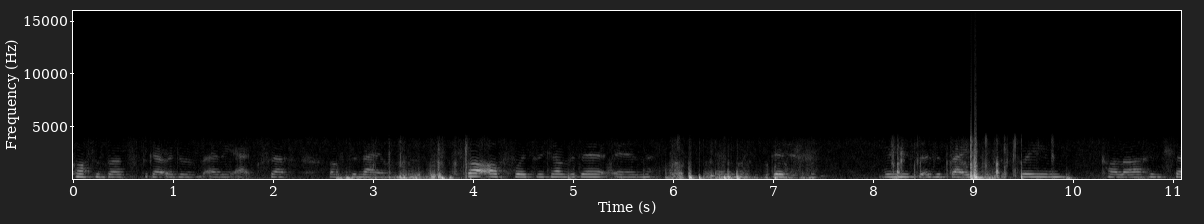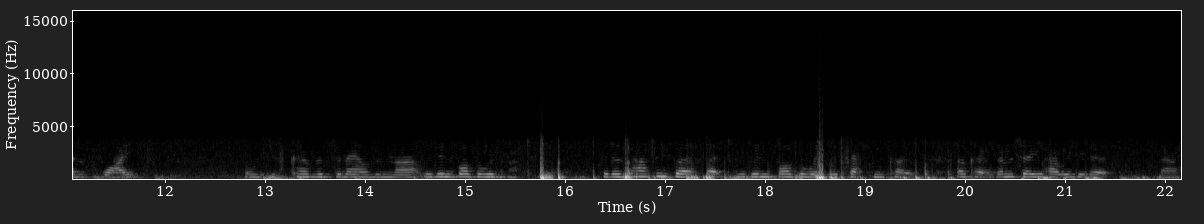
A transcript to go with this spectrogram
cotton buds to get rid of any excess of the nails. Start off with, we covered it in, in this, we used it as a base, a cream colour instead of white. So we just covered the nails in that. We didn't bother with, it doesn't have to be perfect, we didn't bother with the second coat. Okay, we're going to show you how we did it now.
